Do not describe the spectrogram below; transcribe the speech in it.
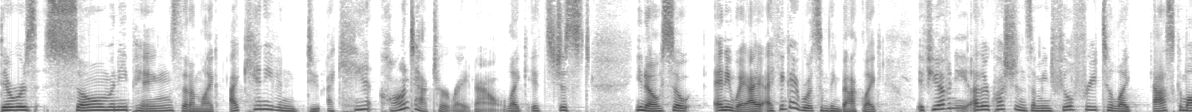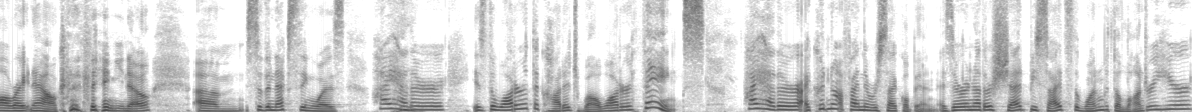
there was so many pings that I'm like, I can't even do. I can't contact her right now. Like it's just, you know. So anyway, I, I think I wrote something back like, if you have any other questions, I mean, feel free to like ask them all right now, kind of thing, you know? Um, so the next thing was, Hi, Heather, is the water at the cottage well water? Thanks. Hi, Heather, I could not find the recycle bin. Is there another shed besides the one with the laundry here?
